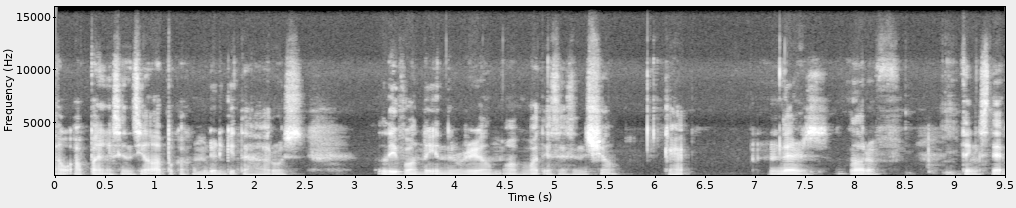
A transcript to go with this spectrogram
tahu apa yang esensial apakah kemudian kita harus live only in the realm of what is essential? Kayak there's a lot of things that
